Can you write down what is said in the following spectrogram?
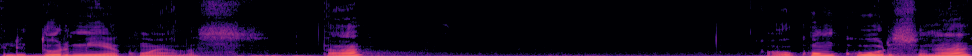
Ele dormia com elas. Tá? Olha o concurso, né?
